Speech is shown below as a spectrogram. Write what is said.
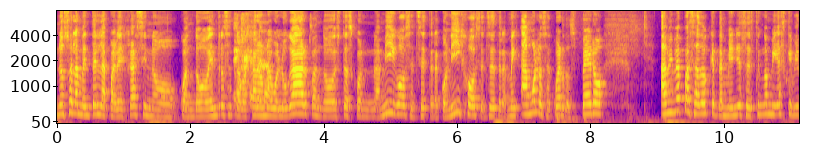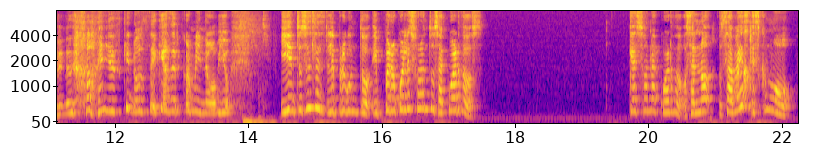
No solamente en la pareja, sino cuando entras a trabajar a un nuevo lugar, cuando estás con amigos, etcétera, con hijos, etcétera. Me amo los acuerdos. Pero a mí me ha pasado que también, ya sabes, tengo amigas que vienen y dicen, ay, es que no sé qué hacer con mi novio. Y entonces les, le pregunto, ¿y pero cuáles fueron tus acuerdos? ¿Qué son acuerdos? O sea, no, ¿sabes? Es como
